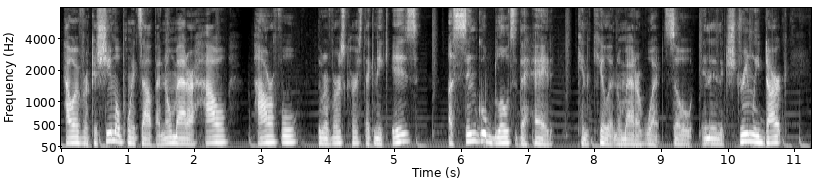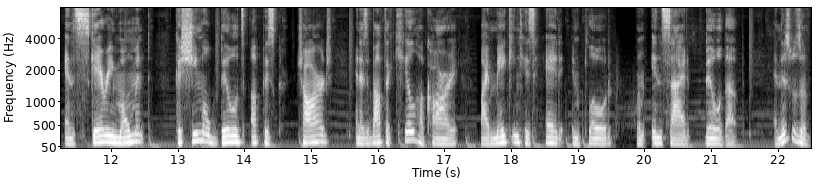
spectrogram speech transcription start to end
However, Kashimo points out that no matter how powerful the reverse curse technique is, a single blow to the head can kill it no matter what. So in an extremely dark and scary moment, Kashimo builds up his charge and is about to kill Hakari by making his head implode from inside build up. And this was an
